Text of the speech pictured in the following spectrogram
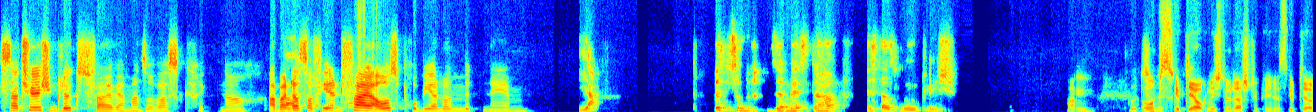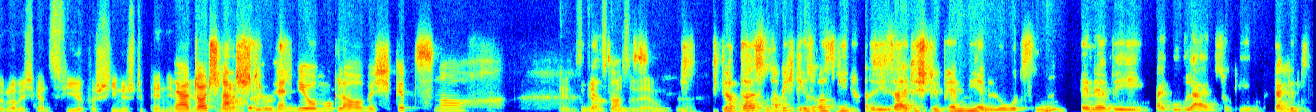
Ist natürlich ein Glücksfall, wenn man sowas kriegt, ne? Aber Ja. das auf jeden Fall ausprobieren und mitnehmen. Bis zum dritten Semester ist das möglich. Gut zu Und es gibt ja auch nicht nur das Stipendium, es gibt ja, glaube ich, ganz viele verschiedene Stipendien. Ja. Deutschlandstipendium, glaube ich, gibt es noch. Ganz, Ja, ganz große Werbung für. Ich glaube, da ist mal wichtig, sowas wie, also die Seite Stipendienlotsen NRW bei Google einzugeben. Dann gibt es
